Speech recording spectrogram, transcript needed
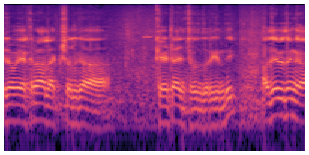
ఇరవై ఎకరాలు యాక్చువల్గా కేటాయించడం జరిగింది. అదేవిధంగా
